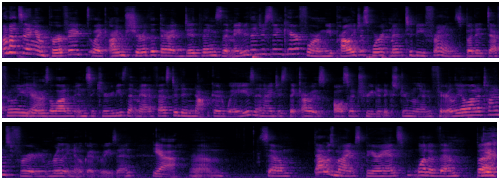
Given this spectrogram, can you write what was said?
I'm not saying I'm perfect. Like, I'm sure that they did things that maybe they just didn't care for, and we probably just weren't meant to be friends. But it definitely, yeah. there was a lot of insecurities that manifested in not good ways. And I just think I was also treated extremely unfairly a lot of times for really no good reason. Yeah. Um, so that was my experience, one of them. But yeah.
